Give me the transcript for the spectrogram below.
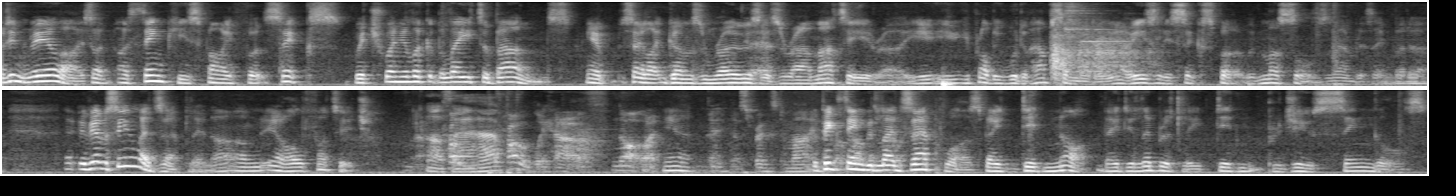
I didn't realise. I, I think he's five foot six, which when you look at the later bands, you know, say like Guns N' Roses yeah. around that era, you, you, you probably would have had somebody, you know, easily six foot with muscles and everything. But uh, have you ever seen Led Zeppelin on you know old footage? I'll say I have. Probably have. Not like yeah. That springs to mind. The big thing with Led Zepp was they did not. They deliberately didn't produce singles.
